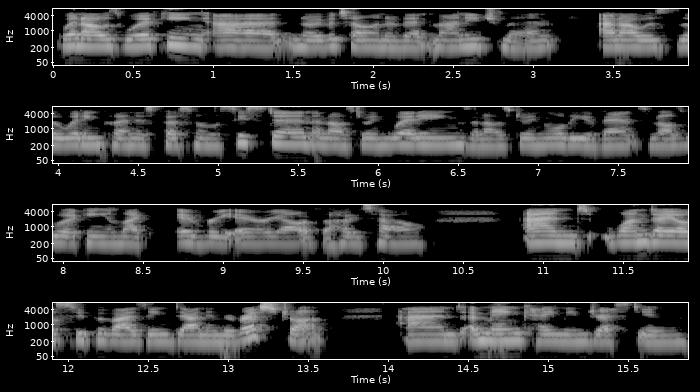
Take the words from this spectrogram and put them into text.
when I was working at Novotel and event management and I was the wedding planner's personal assistant and I was doing weddings and I was doing all the events and I was working in like every area of the hotel. And one day I was supervising down in the restaurant and a man came in dressed in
